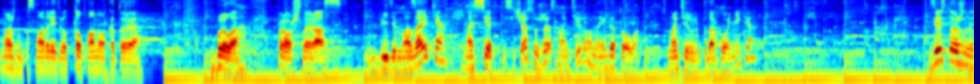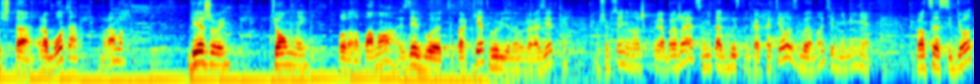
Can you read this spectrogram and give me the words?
Можно посмотреть вот то панно, которое было в прошлый раз в виде мозаики на сетке. Сейчас уже смонтировано и готово. Смонтировали подоконники. Здесь тоже начата работа. Мрамор бежевый, темный. Вот оно пано. Здесь будет паркет, выведены уже розетки. В общем, все немножко преображается. Не так быстро, как хотелось бы, но тем не менее процесс идет.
